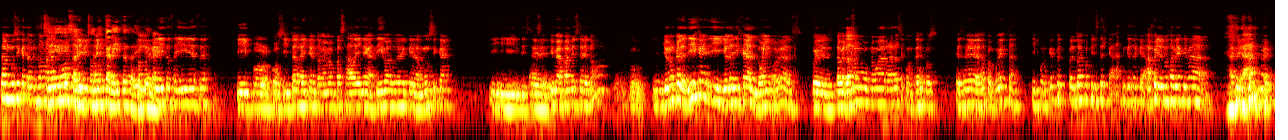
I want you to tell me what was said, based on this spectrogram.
la música también son malas Sí, cosas. son, y- son dos caritas ahí. son dos que- caritas ahí, ese. Y por cositas ahí que también me han pasado ahí negativas, güey, que la música. Y dice, Ah, y mi papá me dice, no, yo nunca le dije, y yo le dije al dueño, oiga, pues la verdad no, no voy a agarrar ese, ese, pues, ese- esa propuesta. ¿Y por qué? Pues, pues, entonces, ¿por qué hiciste el casting? ¿Qué sé qué? Ah, pues yo no sabía que iba a, a quedar, güey.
